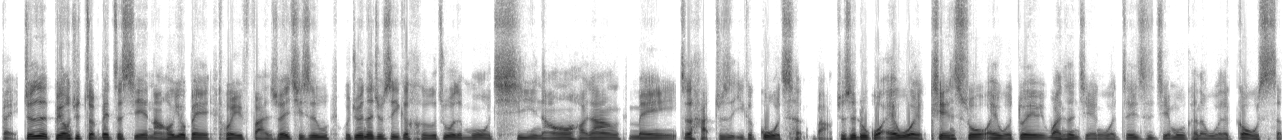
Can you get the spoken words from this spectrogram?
备，就是不用去准备这些，然后又被推翻。所以其实我觉得那就是一个合作的默契，然后好像没这还就是一个过程吧。就是如果哎，我先说哎，我对万圣节我这一次节目可能我的构思，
